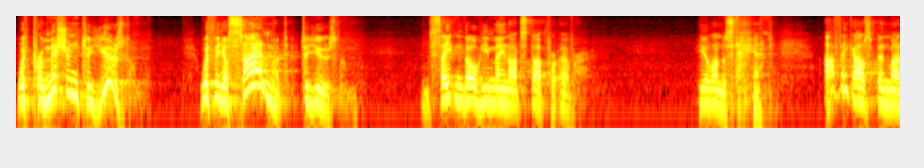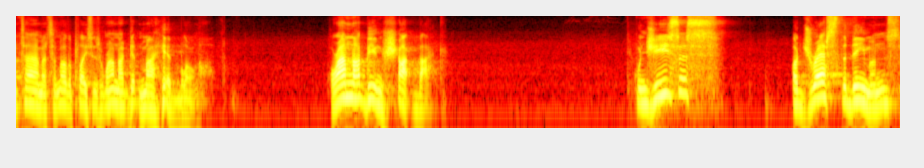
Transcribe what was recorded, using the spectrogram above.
with permission to use them, with the assignment to use them, and Satan, though he may not stop forever, he'll understand. I think I'll spend my time at some other places where I'm not getting my head blown off, or I'm not being shot back. When Jesus addressed the demons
